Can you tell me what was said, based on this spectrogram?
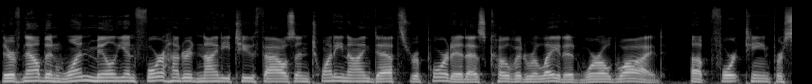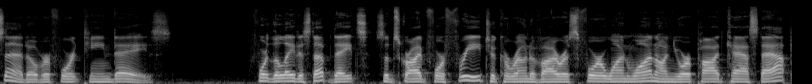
There have now been 1,492,029 deaths reported as COVID related worldwide, up 14% over 14 days. For the latest updates, subscribe for free to Coronavirus 411 on your podcast app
